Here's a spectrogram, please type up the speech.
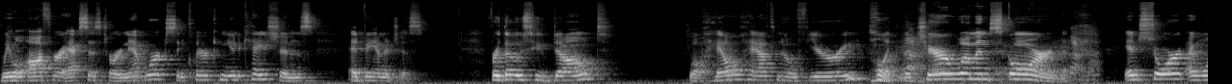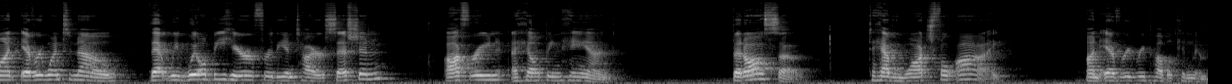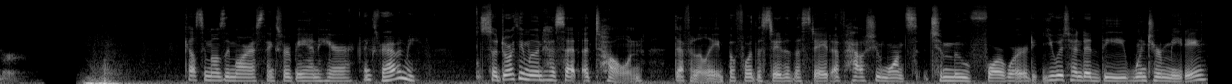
we will offer access to our networks and clear communications advantages. For those who don't, well, hell hath no fury, like the chairwoman scorned. In short, I want everyone to know that we will be here for the entire session, offering a helping hand but also to have a watchful eye on every Republican member. Kelcie Moseley-Morris, thanks for being here. Thanks for having me. So, Dorothy Moon has set a tone, definitely, before the State of the State of how she wants to move forward. You attended the winter meeting.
